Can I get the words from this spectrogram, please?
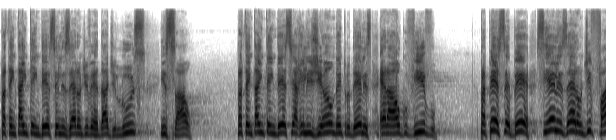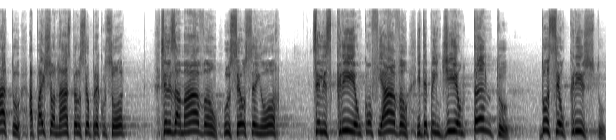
para tentar entender se eles eram de verdade luz e sal, para tentar entender se a religião dentro deles era algo vivo, para perceber se eles eram de fato apaixonados pelo seu precursor, se eles amavam o seu Senhor, se eles criam, confiavam e dependiam tanto do seu Cristo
